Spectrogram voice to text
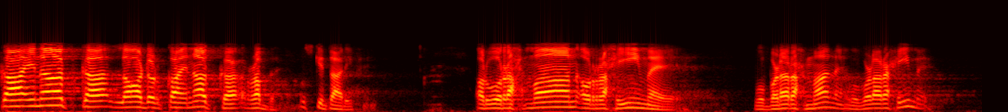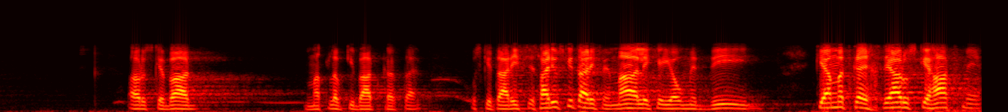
کائنات کا لارڈ اور کائنات کا رب ہے۔ اس کی تعریفیں اور وہ رحمان اور رحیم ہے۔ وہ بڑا رحمان ہے، وہ بڑا رحیم ہے۔ اور اس کے بعد مطلب کی بات کرتا ہے، اس کی تعریف سے، ساری اس کی تعریف ہے، مالک یوم الدین، قیامت کا اختیار اس کے ہاتھ میں۔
